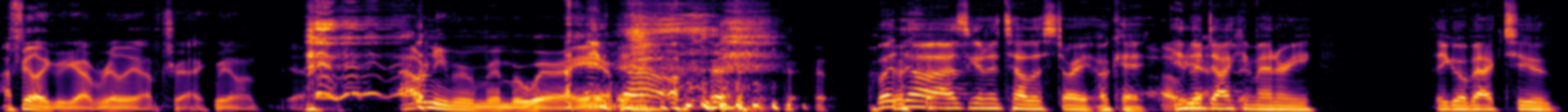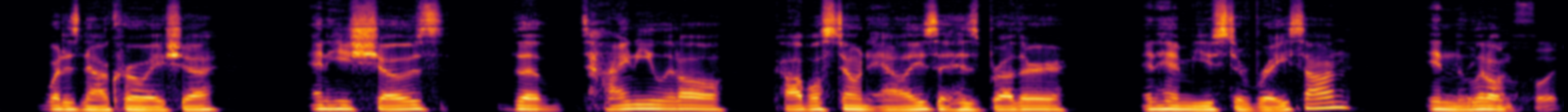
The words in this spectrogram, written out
I feel like we got really off track. We don't. Yeah. I don't even remember where I am. but no, I was going to tell the story. Okay. Oh, in the yeah, documentary, they go back to what is now Croatia and he shows the tiny little cobblestone alleys that his brother and him used to race on in little on foot.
